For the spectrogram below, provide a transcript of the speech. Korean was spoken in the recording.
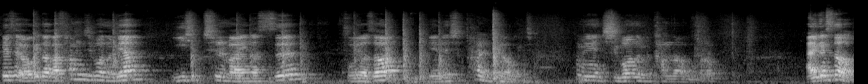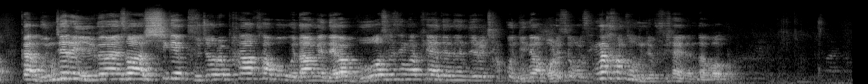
그래서 여기다가 3 집어넣으면 27 마이너스 9여서 얘는 18 이렇게 나오겠죠. 그럼 얘는 집어넣으면 답 나오는 거라고. 알겠어? 그러니까 문제를 읽으면서 식의 구조를 파악하고 그 다음에 내가 무엇을 생각해야 되는지를 자꾸 니네가 머릿속으로 생각하면서 문제 푸셔야 된다고.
